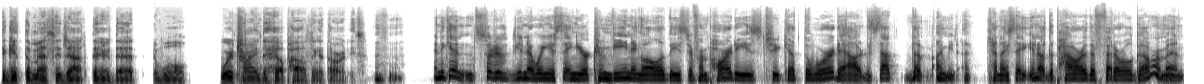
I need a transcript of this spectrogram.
to get the message out there that will we're trying to help housing authorities. Mm-hmm. And again, sort of, you know, when you're saying you're convening all of these different parties to get the word out, is that the, I mean, can I say, you know, the power of the federal government?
